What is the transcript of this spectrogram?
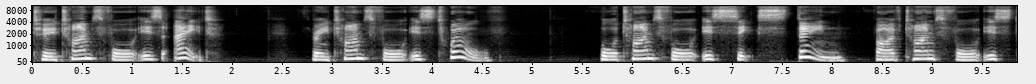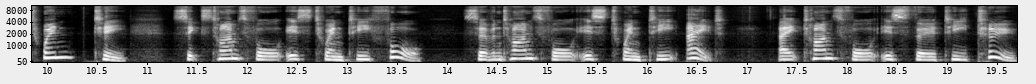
2 times 4 is 8. 3 times 4 is 12. 4 times 4 is 16. 5 times 4 is 20. 6 times 4 is 24. 7 times 4 is 28. 8 times 4 is 32.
